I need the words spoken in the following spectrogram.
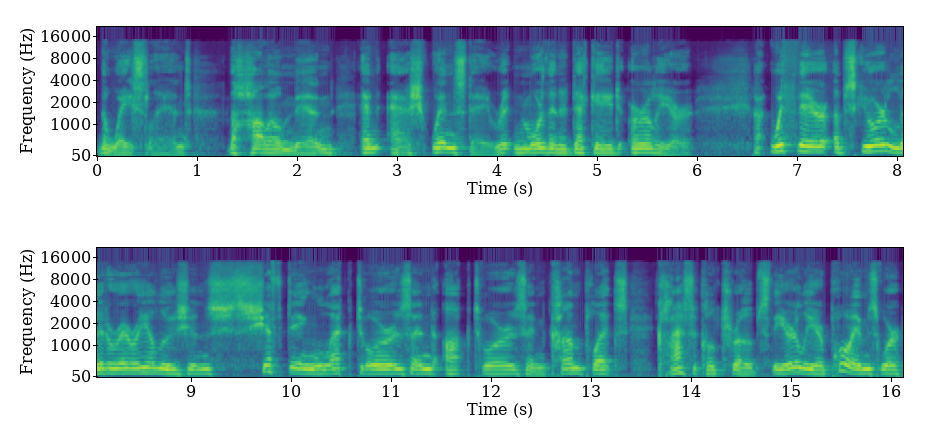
The Wasteland, The Hollow Men, and Ash Wednesday, written more than a decade earlier. Uh, with their obscure literary allusions, shifting lectors and auctors, and complex classical tropes, the earlier poems were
